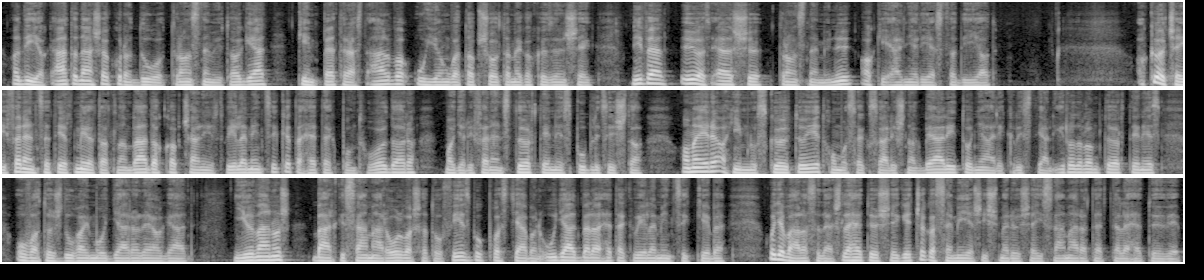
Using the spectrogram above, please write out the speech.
A díjak átadásakor a duo transznemű tagját, Kim Petraszt állva újjongva tapsolta meg a közönség, mivel ő az első transznemű nő, aki elnyeri ezt a díjat. A Kölcsei Ferencet ért méltatlan vádak kapcsán írt véleménycikket a hetek.hu oldalra Magyari Ferenc történész publicista, amelyre a himnusz költőjét homoszexuálisnak beállító nyári krisztián irodalomtörténész óvatos duhajmódjára reagált. Nyilvános, bárki számára olvasható Facebook posztjában úgy állt bele a hetek véleménycikkébe, hogy a válaszadás lehetőségét csak a személyes ismerősei számára tette lehetővé.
